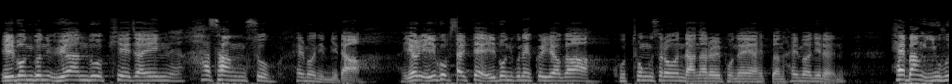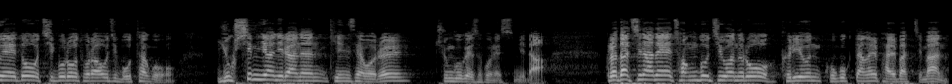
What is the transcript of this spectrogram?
일본군 위안부 피해자인 하상수 할머니입니다. 17살 때 일본군에 끌려가 고통스러운 나날을 보내야 했던 할머니는 해방 이후에도 집으로 돌아오지 못하고 60년이라는 긴 세월을 중국에서 보냈습니다. 그러다 지난해 정부 지원으로 그리운 고국 땅을 밟았지만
